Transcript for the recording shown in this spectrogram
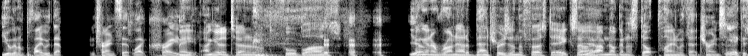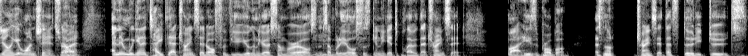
You're going to play with that train set like crazy. Mate, I'm going to turn it on to full blast. yeah, I'm going to run out of batteries on the first day because Yeah. I'm not going to stop playing with that train set. yeah, because you only get one chance, Yeah. right? And then we're going to take that train set off of you. You're going to go somewhere else, Mm-hmm. and somebody else is going to get to play with that train set. But here's the problem: that's not a train set. That's thirty dudes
